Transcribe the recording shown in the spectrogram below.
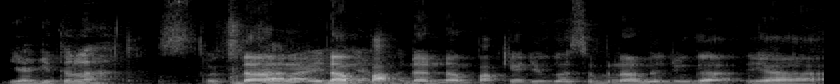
ya gitulah. Dan dampak kan- dan dampaknya juga sebenarnya juga ya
